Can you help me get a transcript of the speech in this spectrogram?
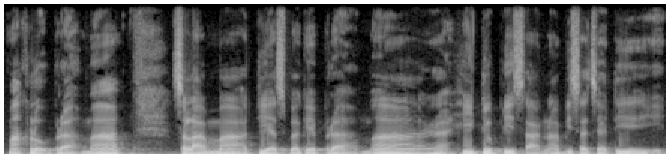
makhluk Brahma selama dia sebagai Brahma hidup di sana bisa jadi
